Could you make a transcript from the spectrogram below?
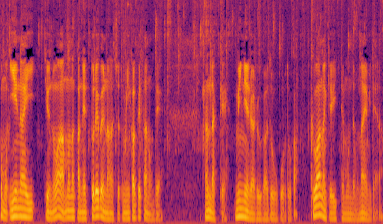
とも言えないっていうのは、まあなんかネットレベルの話ちょっと見かけたので、なんだっけ、ミネラルがどうこうとか、食わなきゃいいってもんでもないみたいな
